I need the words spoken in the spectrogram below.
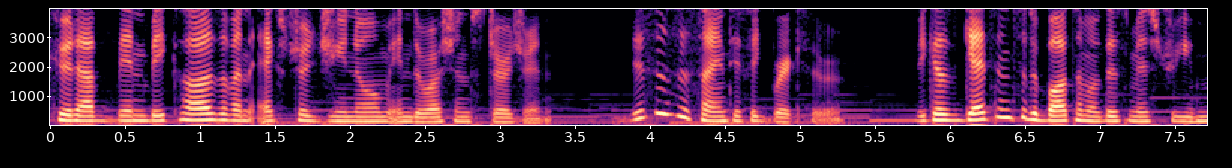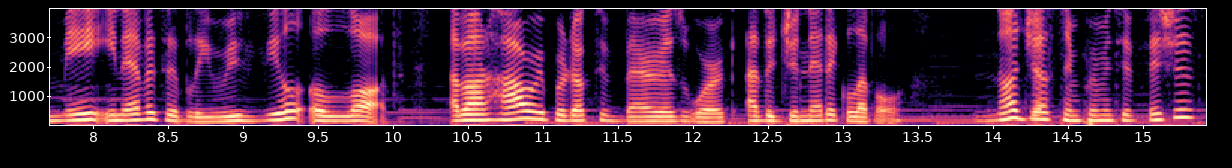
could have been because of an extra genome in the Russian sturgeon. This is a scientific breakthrough because getting to the bottom of this mystery may inevitably reveal a lot about how reproductive barriers work at the genetic level, not just in primitive fishes,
